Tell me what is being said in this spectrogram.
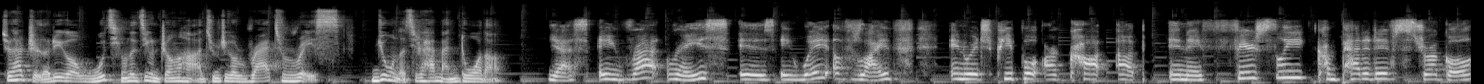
就是它指的这个无情的竞争哈，就是这个 rat race 用的其实还蛮多的。 Yes, a rat race is a way of life in which people are caught up in a fiercely competitive struggle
